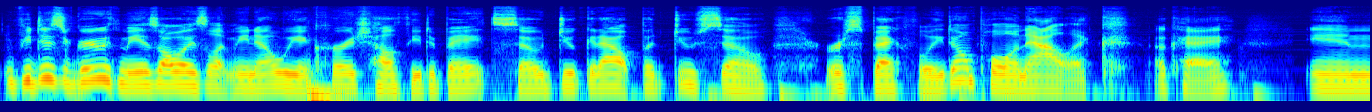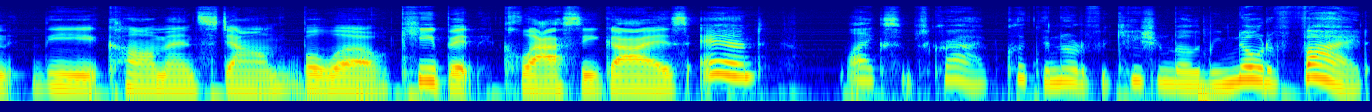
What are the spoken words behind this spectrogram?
If you disagree with me, as always, let me know. We encourage healthy debates, so duke it out, but do so respectfully. Don't pull an Alec, okay, in the comments down below. Keep it classy, guys, and like, subscribe, click the notification bell to be notified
